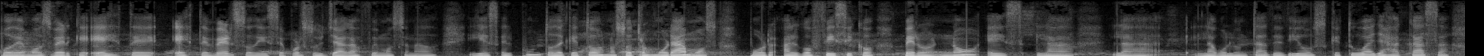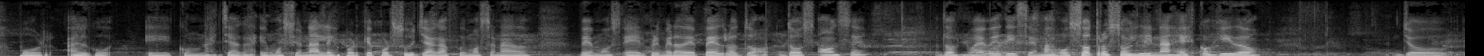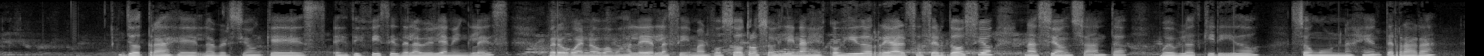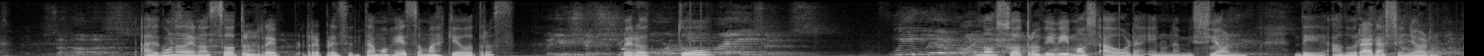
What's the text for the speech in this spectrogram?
podemos ver que este, este verso dice, por sus llagas fuimos sanados. Y es el punto de que todos nosotros muramos por algo físico, pero no es la, la, la voluntad de Dios, que tú vayas a casa por algo eh, con unas llagas emocionales, porque por sus llagas fuimos sanados. Vemos el primero de Pedro 2.11, 2.9 dice, mas vosotros sois linaje escogido. Yo yo traje la versión que es, es difícil de la Biblia en inglés, pero bueno, vamos a leerla así. Mas vosotros sois linaje escogido, real sacerdocio, nación santa, pueblo adquirido. Son una gente rara. Algunos de nosotros representamos eso más que otros. Pero tú, nosotros vivimos ahora en una misión de adorar al Señor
